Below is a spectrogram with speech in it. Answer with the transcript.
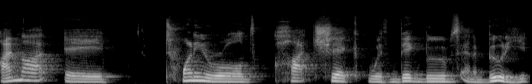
I'm not a 20 year old hot chick with big boobs and a booty.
